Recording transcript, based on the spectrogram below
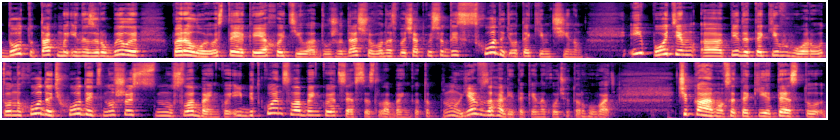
доту так ми і не зробили перелой. Ось те, яке я хотіла дуже, да, що воно спочатку сюди сходить отаким чином, і потім е, піде таки вгору. От воно ходить, ходить, ну щось ну, слабенько. І біткоін слабенько, і це все слабенько. Тобто, ну, я взагалі таки не хочу торгувати. Чекаємо все-таки тесту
